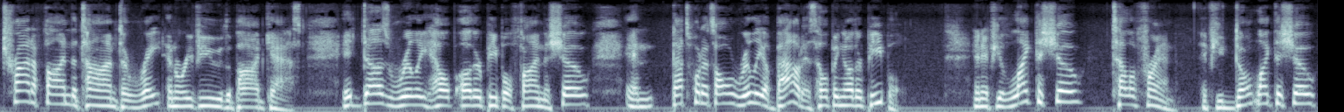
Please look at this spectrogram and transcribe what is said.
try to find the time to rate and review the podcast. It does really help other people find the show, and that's what it's all really about is helping other people. And if you like the show, tell a friend. If you don't like the show,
